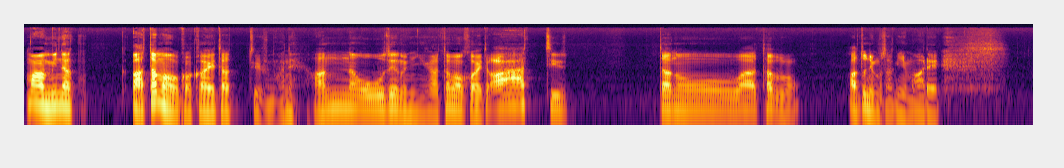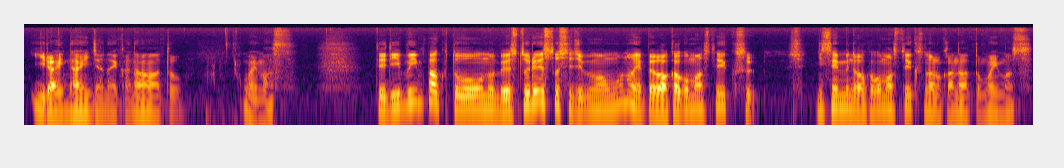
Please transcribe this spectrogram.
まあみんな頭を抱えたっていうのはねあんな大勢の人間が頭を抱えてああって言ったのは多分後にも先にもあれ以来ないんじゃないかなと思います。で DV インパクトのベストレースとして自分は思うのはやっぱり若駒ステークス2戦目の若駒ステークスなのかなと思います。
